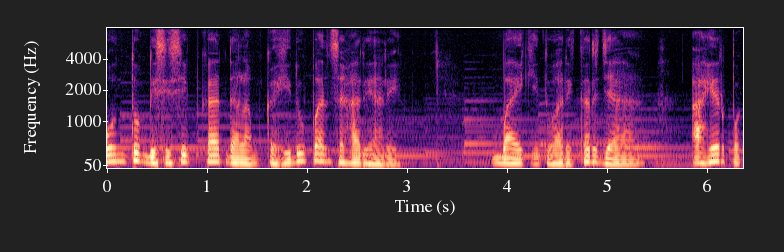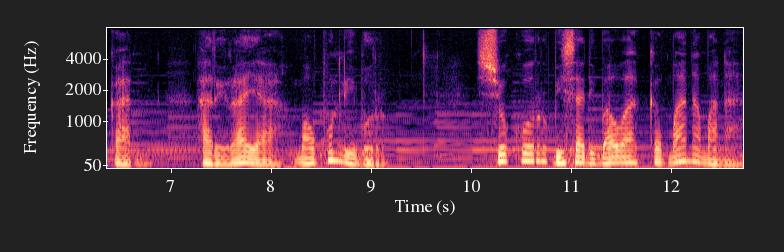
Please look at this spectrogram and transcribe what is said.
untuk disisipkan dalam kehidupan sehari-hari, baik itu hari kerja, akhir pekan, hari raya, maupun libur. Syukur bisa dibawa ke mana-mana.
